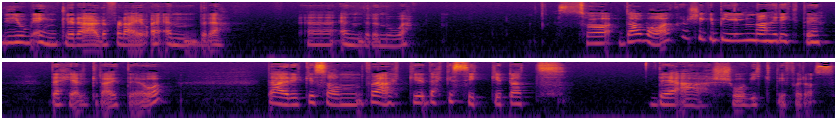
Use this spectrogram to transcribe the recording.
jo enklere er det for deg å endre, eh, endre noe. Så da var kanskje ikke bilen da riktig. Det er helt greit, det òg. Det er ikke sånn For det er ikke, det er ikke sikkert at det er så viktig for oss.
